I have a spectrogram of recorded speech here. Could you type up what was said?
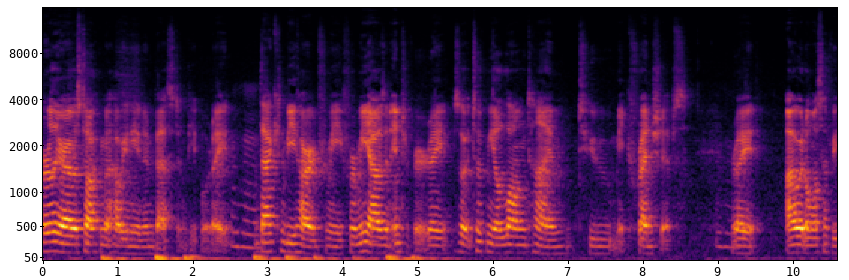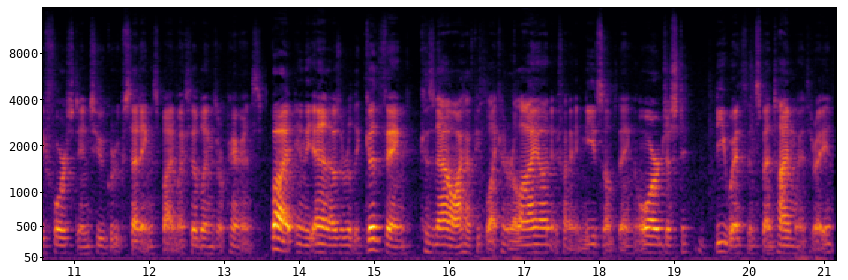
Earlier, I was talking about how we need to invest in people, right? Mhm. That can be hard for me. For me, I was an introvert, right? So it took me a long time to make friendships, Mm-hmm. right? I would almost have to be forced into group settings by my siblings or parents. But in the end, that was a really good thing because now I have people I can rely on if I need something or just be with and spend time with, right?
